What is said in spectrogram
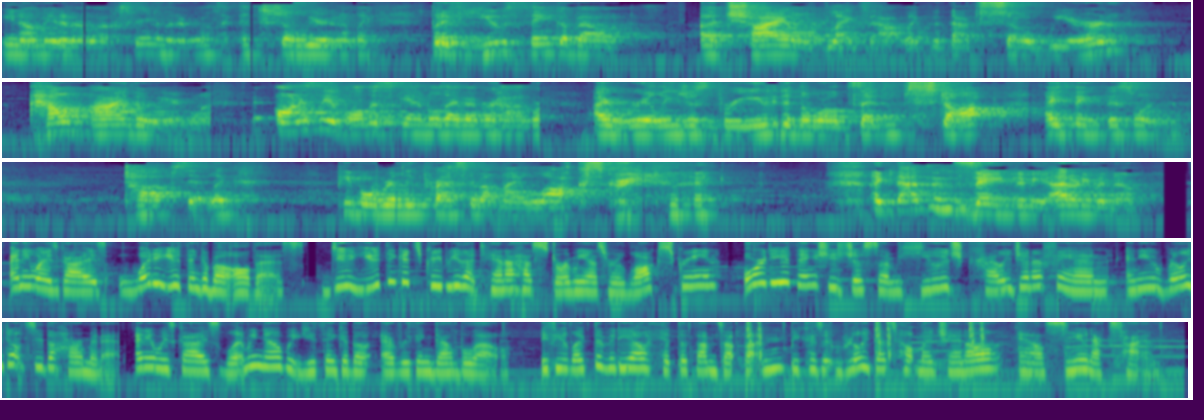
you know, made it our lock screen, and then everyone's like, "That's so weird," and I'm like, "But if you think about a child like that, like that, that's so weird. How am I the weird one? Honestly, of all the scandals I've ever had, I really just breathed and the world said stop. I think this one tops it. Like people really pressed about my lock screen. like, Like, that's insane to me. I don't even know. Anyways, guys, what do you think about all this? Do you think it's creepy that Tana has Stormi as her lock screen? Or do you think she's just some huge Kylie Jenner fan and you really don't see the harm in it? Anyways, guys, let me know what you think about everything down below. If you liked the video, hit the thumbs up button because it really does help my channel, and I'll see you next time.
